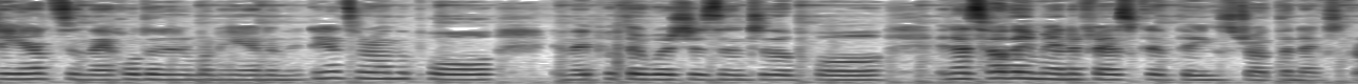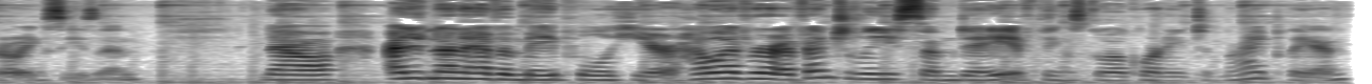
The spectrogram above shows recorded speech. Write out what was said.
dance and they hold it in one hand and they dance around the pole and they put their wishes into the pole, and that's how they manifest good things throughout the next growing season. Now, I do not have a maypole here. However, eventually, someday, if things go according to my plan,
